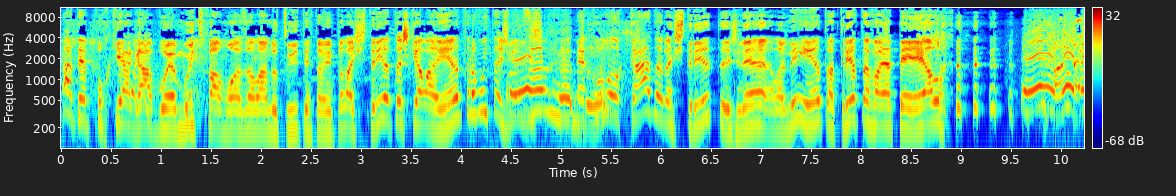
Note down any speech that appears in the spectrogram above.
Até porque a Gabo é muito famosa lá no Twitter também pelas tretas que ela entra, muitas vezes oh, é colocada nas tretas, né? Ela nem entra, a treta vai até ela. É, eu,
